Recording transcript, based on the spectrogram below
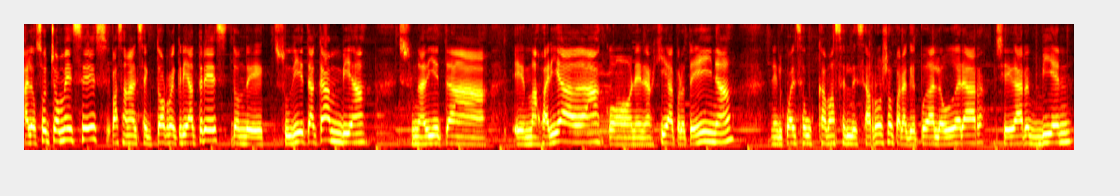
A los ocho meses pasan al sector Recrea 3, donde su dieta cambia, es una dieta eh, más variada, con energía de proteína, en el cual se busca más el desarrollo para que pueda lograr llegar bien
